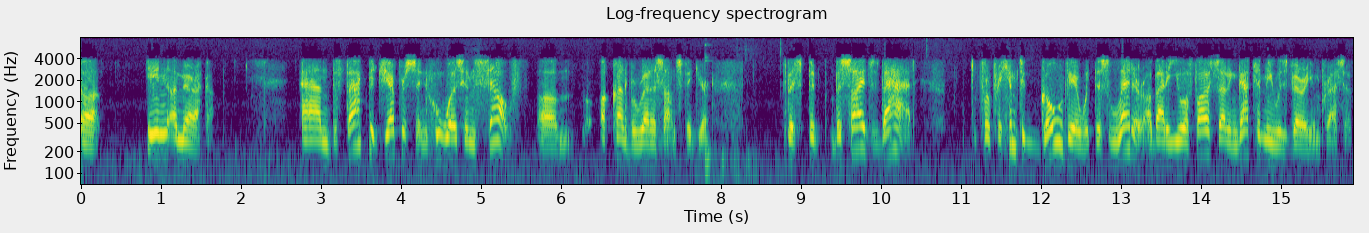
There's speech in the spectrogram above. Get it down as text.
uh, in America. And the fact that Jefferson, who was himself um, a kind of a Renaissance figure, but, but besides that, for, for him to go there with this letter about a UFO sighting, that to me was very impressive.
